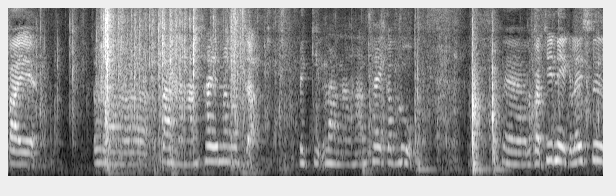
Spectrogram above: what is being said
ไปร้านอาหารไทยมันเราจะไปกินร้านอาหารไทยกับลูกแล้วก็ที่นี่ก็เลยซื้อ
